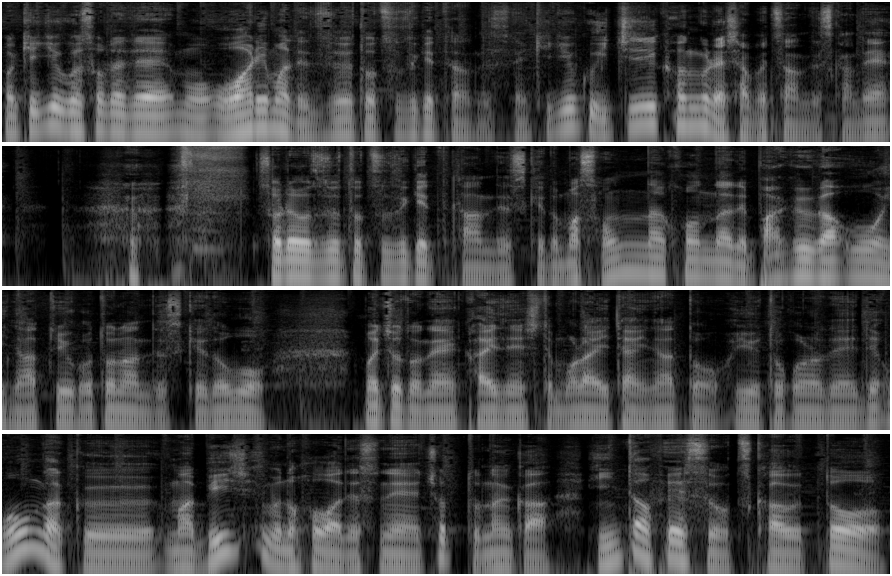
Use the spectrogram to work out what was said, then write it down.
まあ、結局それでもう終わりまでずっと続けてたんですね。結局1時間ぐらい喋ってたんですかね。それをずっと続けてたんですけど、まあそんなこんなでバグが多いなということなんですけども、まあちょっとね、改善してもらいたいなというところで、で、音楽、まあ BGM の方はですね、ちょっとなんかインターフェースを使うと、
